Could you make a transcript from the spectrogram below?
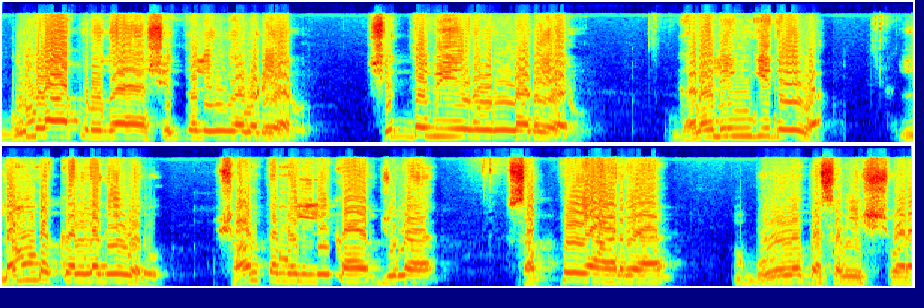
ಗುಮ್ಲಾಪುರದ ಸಿದ್ಧಲಿಂಗ ಒಡೆಯರು ಸಿದ್ಧವೀರೊನ್ನಡೆಯರು ಘನಲಿಂಗಿ ದೇವ ಲಂಬಕರ್ಣದೇವರು ಶಾಂತಮಲ್ಲಿಕಾರ್ಜುನ, ಸಪ್ಪೆಯಾರ್ಯ ಬೋಬಸವೇಶ್ವರ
